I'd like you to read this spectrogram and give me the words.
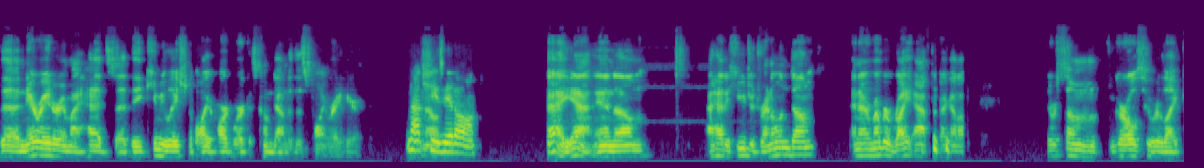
the narrator in my head said the accumulation of all your hard work has come down to this point right here. Not and cheesy was, at all. Okay, yeah, and um, I had a huge adrenaline dump, and I remember right after I got off, there were some girls who were like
